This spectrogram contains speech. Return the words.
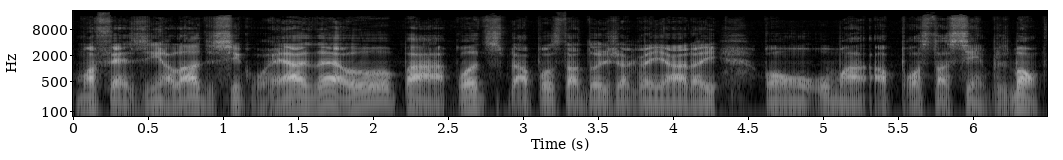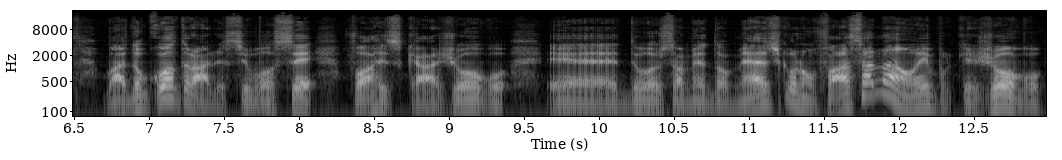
uma fezinha lá de cinco reais, né? Opa, quantos apostadores já ganharam aí com uma aposta simples? Bom, mas do contrário, se você for arriscar jogo é, do orçamento doméstico, não faça não, hein? Porque jogo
